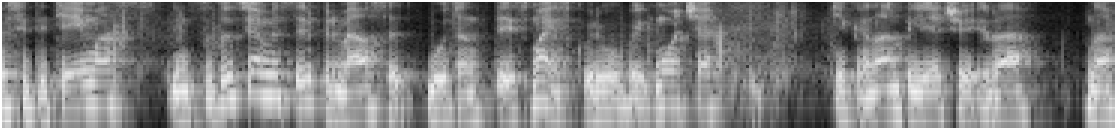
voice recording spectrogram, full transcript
pasitikėjimas institucijomis ir pirmiausia būtent teismais, kurių vaidmuo čia kiekvienam piliečiui yra na,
